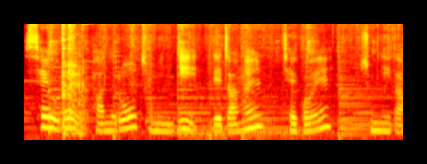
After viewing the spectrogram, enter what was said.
새우를 반으로 저민 뒤 내장을 제거해 줍니다.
